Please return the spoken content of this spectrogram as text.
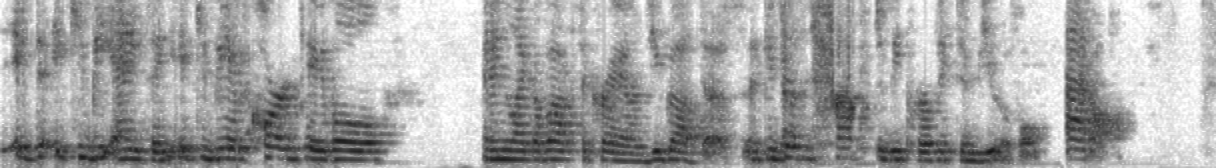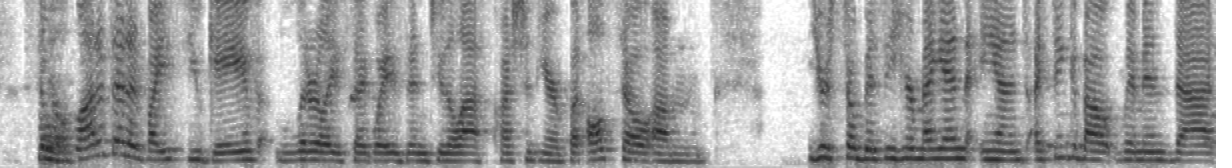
it, it can be anything. It can be a card table and like a box of crayons. You got this. Like, it doesn't have to be perfect and beautiful at all. So a lot of that advice you gave literally segues into the last question here, but also um, you're so busy here, Meaghan. And I think about women that,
